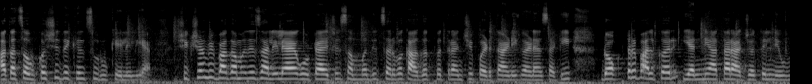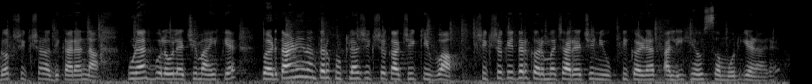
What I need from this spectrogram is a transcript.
आता चौकशी देखील सुरू केलेली आहे. शिक्षण विभागामध्ये झालेल्या या घोटाळ्याची संबंधित सर्व कागदपत्रांची पडताळणी करण्यासाठी डॉक्टर पालकर यांनी आता राज्यातील निवडक शिक्षण अधिकाऱ्यांना पुण्यात बोलवल्याची माहिती आहे. पडताळणीनंतर कुठल्या शिक्षकाची किंवा शिक्षकेतर कर्मचाऱ्याची नियुक्ती करण्यात आली हे समोर येणार आहे.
